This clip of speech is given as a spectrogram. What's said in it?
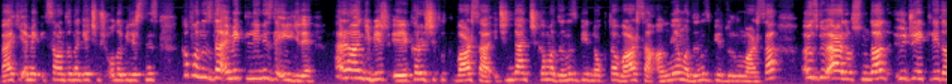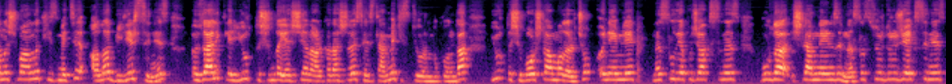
Belki emekli sandığına geçmiş olabilirsiniz. Kafanızda emekliliğinizle ilgili herhangi bir e, karışıklık varsa, içinden çıkamadığınız bir nokta varsa, anlayamadığınız bir durum varsa Özgür Erdursun'dan ücretli danışmanlık hizmeti alabilirsiniz. Özellikle yurt dışında yaşayan arkadaşlara seslenmek istiyorum bu konuda. Yurt dışı borçlanmaları çok önemli. Nasıl yapacaksınız? Burada işlemlerinizi nasıl sürdüreceksiniz?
